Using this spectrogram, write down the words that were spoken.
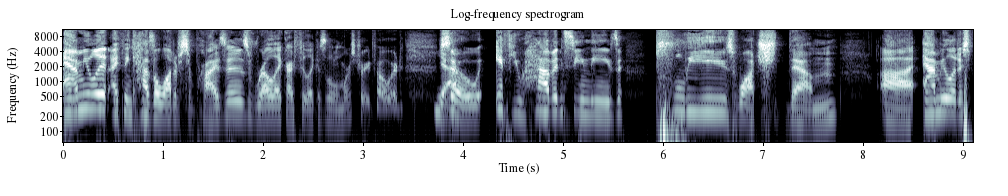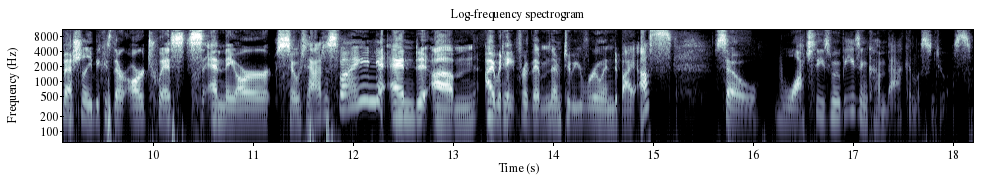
Amulet, I think, has a lot of surprises. Relic, I feel like, is a little more straightforward. Yeah. So, if you haven't seen these, please watch them. Uh, Amulet, especially because there are twists and they are so satisfying, and um, I would hate for them, them to be ruined by us. So, watch these movies and come back and listen to us.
